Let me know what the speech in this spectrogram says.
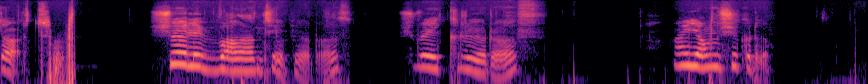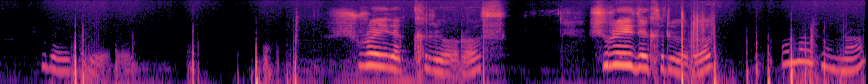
dört. Şöyle bir bağlantı yapıyoruz. Şurayı kırıyoruz. Ay yanlışı kırdım. Şurayı kırıyoruz. Şurayı da kırıyoruz. Şurayı da kırıyoruz. Ondan sonra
